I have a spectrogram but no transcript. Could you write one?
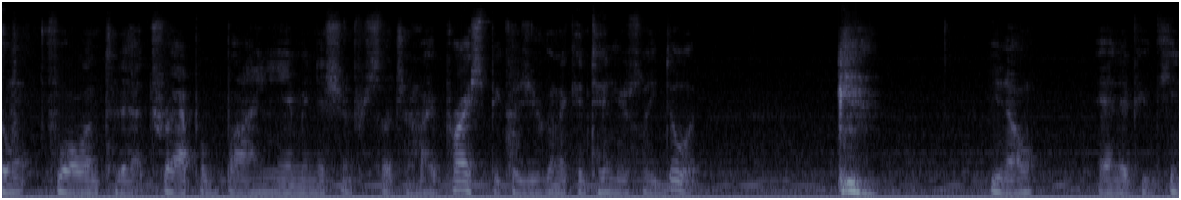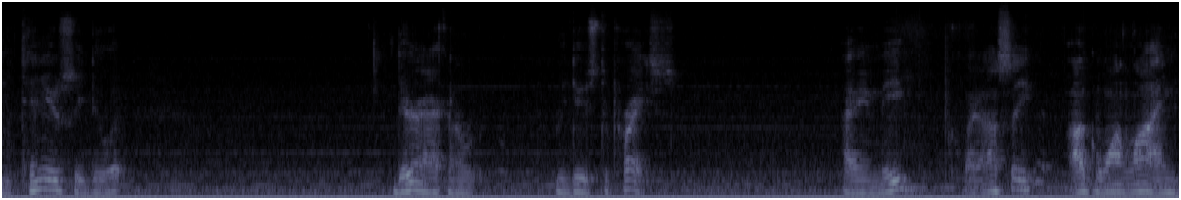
don't fall into that trap of buying ammunition for such a high price because you're going to continuously do it. you know, and if you continuously do it, they're not going to reduce the price. I mean, me, quite honestly, I'll go online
